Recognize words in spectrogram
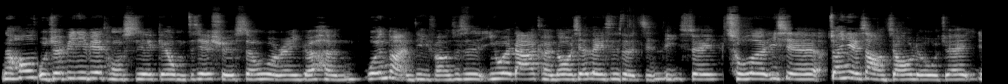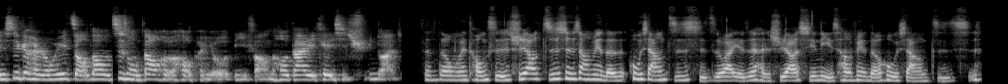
然后，我觉得 BDBA 同时也给我们这些学生物人一个很温暖的地方，就是因为大家可能都有一些类似的经历，所以除了一些专业上的交流，我觉得也是一个很容易找到志同道合好朋友的地方。然后大家也可以一起取暖。真的，我们同时需要知识上面的互相支持之外，也是很需要心理上面的互相支持。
